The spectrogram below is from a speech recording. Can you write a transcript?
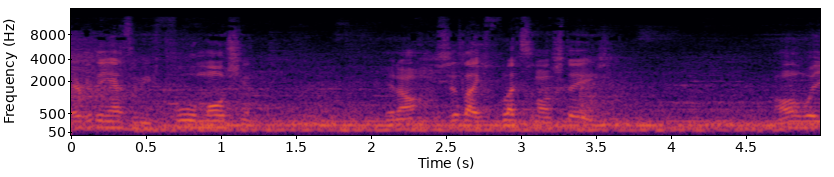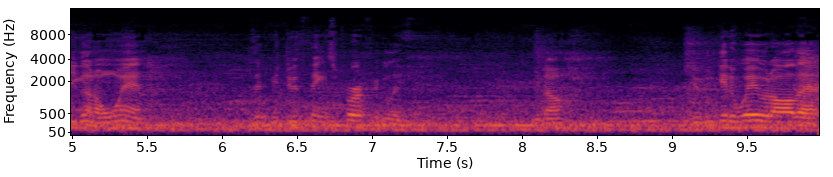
Everything has to be full motion. You know, it's just like flexing on stage. The only way you're gonna win is if you do things perfectly. You know, you can get away with all that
